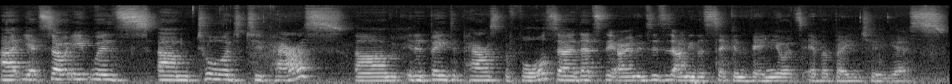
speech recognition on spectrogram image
Uh, yeah, so it was um, toured to Paris. Um, it had been to Paris before, so that's the only. This is only the second venue it's ever been to. Yes.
